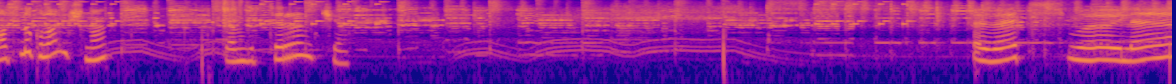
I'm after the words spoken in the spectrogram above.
Aslında kolaymış lan. Ben bitiririm ki. Evet böyle.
